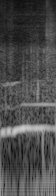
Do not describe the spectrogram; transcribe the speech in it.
Ooh.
